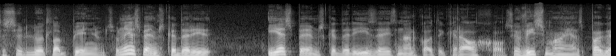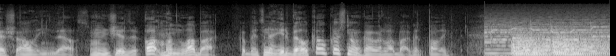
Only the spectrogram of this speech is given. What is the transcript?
tas ir ļoti labi pieņemts. Un iespējams, ka arī, iespējams, kad arī izdejas narkotika ir alkohols, jo visi mājās pagaršo aliņu dēls, un viņš iedzer, o, man labāk, kāpēc ne, ir vēl kaut kas, no kā var labāk palikt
